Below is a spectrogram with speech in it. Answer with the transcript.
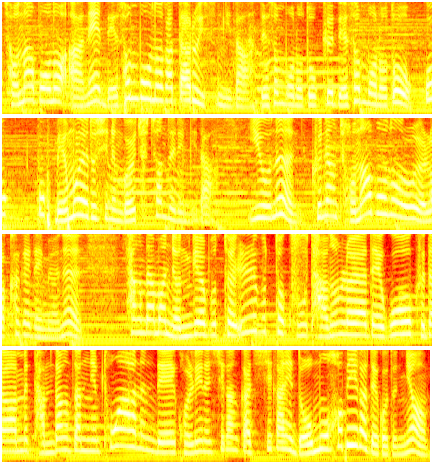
전화번호 안에 내선 번호가 따로 있습니다. 내선 번호도 그 내선 번호도 꼭 꼭 메모해 두시는 걸 추천드립니다. 이유는 그냥 전화번호로 연락하게 되면은 상담원 연결부터 1부터 9다 눌러야 되고 그 다음에 담당자님 통화하는데 걸리는 시간까지 시간이 너무 허비가 되거든요.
